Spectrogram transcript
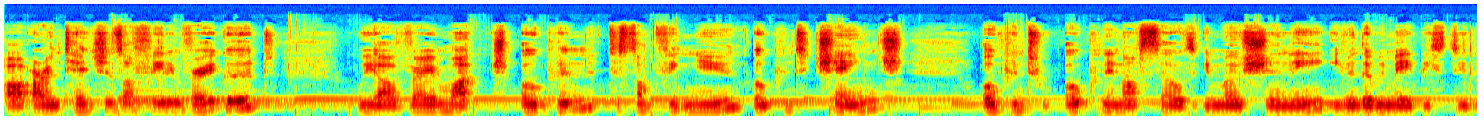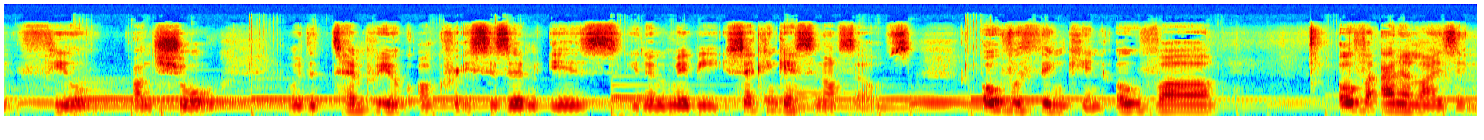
our, our intentions are feeling very good. We are very much open to something new, open to change, open to opening ourselves emotionally, even though we maybe still feel unsure with the temper of our criticism is, you know, maybe second guessing ourselves, overthinking, over over analyzing,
